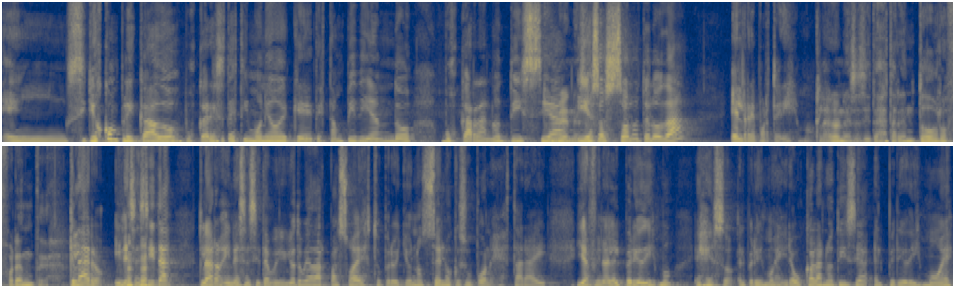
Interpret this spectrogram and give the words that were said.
en sitios complicados, buscar ese testimonio de que te están pidiendo, buscar la noticia, y eso solo te lo da el reporterismo. Claro, necesitas estar en todos los frentes. Claro, y necesitas, claro, y necesitas, yo te voy a dar paso a esto, pero yo no sé lo que supone estar ahí. Y al final el periodismo es eso, el periodismo es ir a buscar las noticias, el periodismo es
